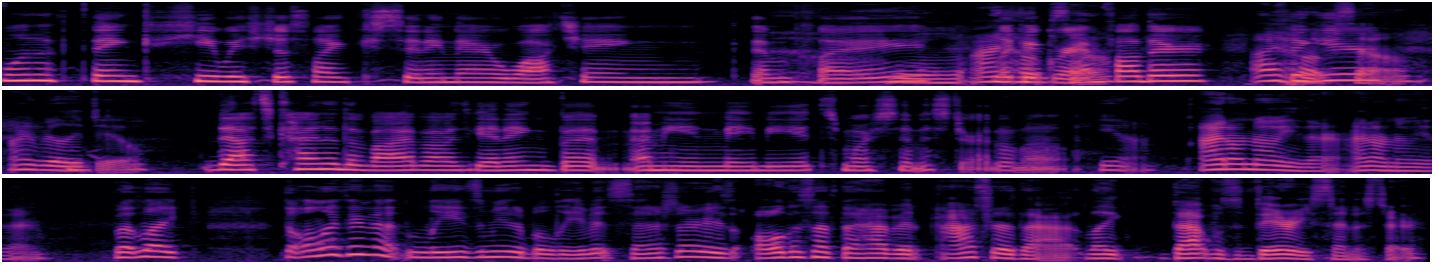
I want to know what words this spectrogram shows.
want to think he was just like sitting there watching them play, Ooh, I like a so. grandfather I figure. hope so. I really do. That's kind of the vibe I was getting, but I mean, maybe it's more sinister. I don't know. Yeah, I don't know either. I don't know either. But like, the only thing that leads me to believe it's sinister is all the stuff that happened after that. Like, that was very sinister.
